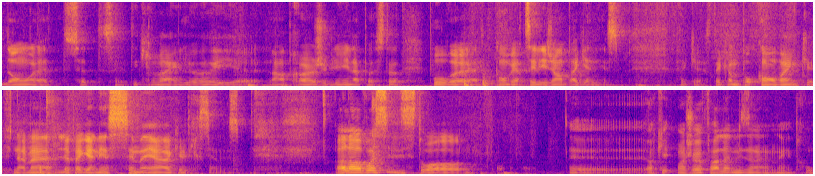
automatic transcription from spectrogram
dont euh, cet, écrivain-là et l'empereur Julien l'Apostat pour convertir les gens au paganisme. C'était comme pour convaincre que finalement, le paganisme, c'est meilleur que le christianisme. Alors, voici l'histoire. Euh, ok, moi je vais faire la mise en intro.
